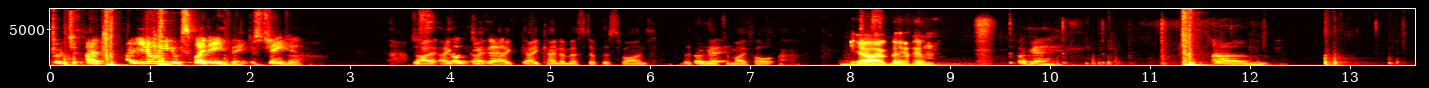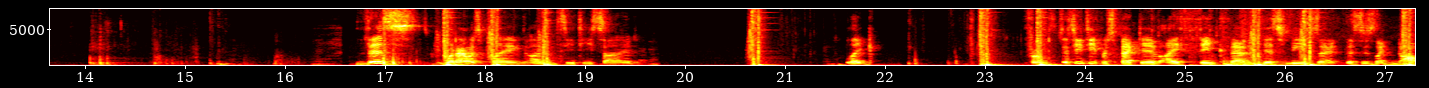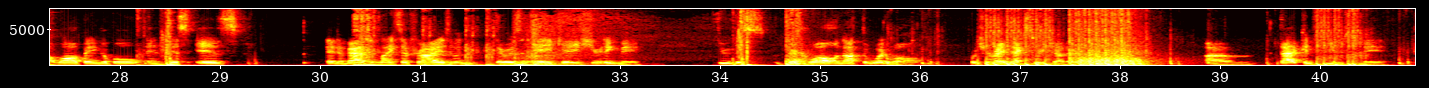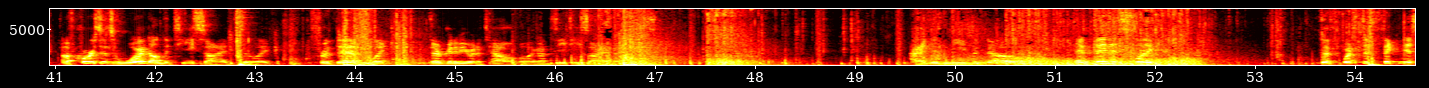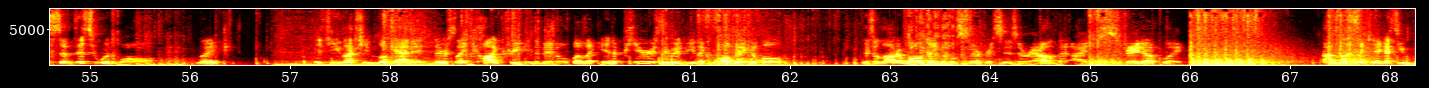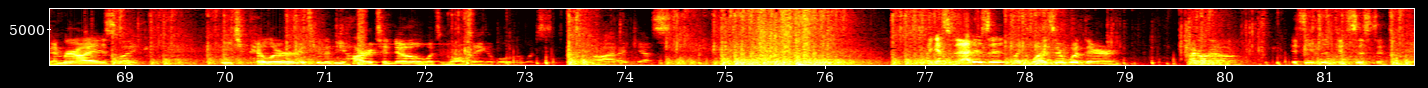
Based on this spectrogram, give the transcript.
But I, I, you don't need to explain anything. Just change it. Just. I I, don't do I, that. I, I kind of messed up the spawns. That's, Okay. that's my fault. Yeah, I blame him. Okay. Um. This, when I was playing on CT side, like, from the CT perspective, I think that this means that this is like not wall bangable, and this is. And imagine my surprise when there was an AK shooting me through this brick wall, not the wood wall, which are right next to each other. Um, that confused me. Of course, it's wood on the T side, so like for them, like they're gonna be able to tell. But like on CT side, I, just- I didn't even know. And then it's like, the, what's the thickness of this wood wall? Like, if you actually look at it, there's like concrete in the middle, but like it appears it would be like wall bangable. There's a lot of wall bangable surfaces around that I just straight up like unless like I guess you memorize like each pillar, it's gonna be hard to know what's wall bangable and what's not. I guess. I guess that is it. Like, why is there wood there? I don't know. It seems inconsistent to me,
